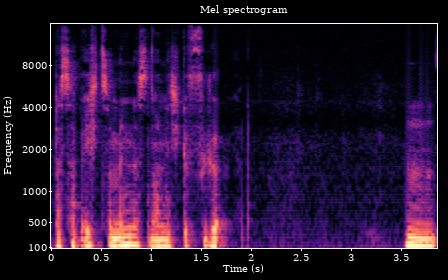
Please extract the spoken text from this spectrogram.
das habe ich zumindest noch nicht geführt. Hm.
